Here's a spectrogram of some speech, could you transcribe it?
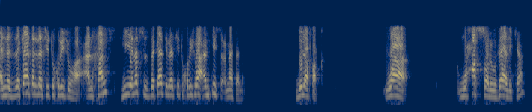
أن الزكاة التي تخرجها عن خمس هي نفس الزكاة التي تخرجها عن تسع مثلا بلا فرق. ومحصل ذلك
